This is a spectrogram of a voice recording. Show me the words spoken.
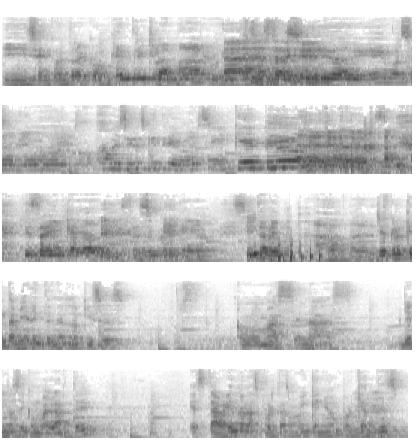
y se encuentra con Kendrick Lamar, güey. Ah, está así, de, hey, what's up, yo? No mames, ¿eres Kendrick Lamar? Sí, qué pedo. está bien cagado, güey, está súper cagado. Sí, y también, ajá. Yo creo que también Internet lo que hizo es pues, como más en las. yéndose como al arte. Está abriendo las puertas muy cañón porque antes,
